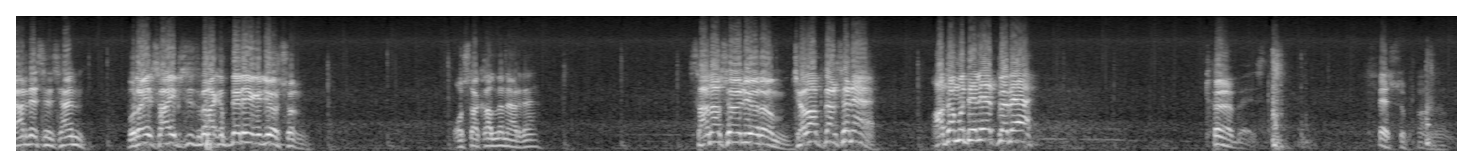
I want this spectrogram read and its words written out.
Neredesin sen? Burayı sahipsiz bırakıp nereye gidiyorsun? O sakallı nerede? Sana söylüyorum, cevap versene! Adamı deli etme be! Tövbe estağfurullah! Fesubhanallah!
